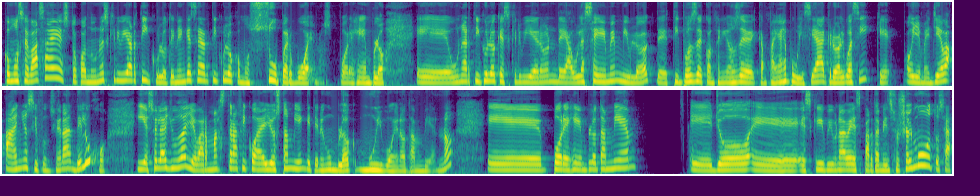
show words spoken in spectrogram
¿cómo se basa esto? Cuando uno escribía artículo, tienen que ser artículos como súper buenos. Por ejemplo, eh, un artículo que escribieron de Aula CM en mi blog de tipos de contenidos de campañas de publicidad, creo algo así, que, oye, me lleva años y funciona de lujo. Y eso le ayuda a llevar más tráfico a ellos también, que tienen un blog muy bueno también, ¿no? Eh, por ejemplo, ejemplo también eh, yo eh, escribí una vez para también Social Mood, o sea,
